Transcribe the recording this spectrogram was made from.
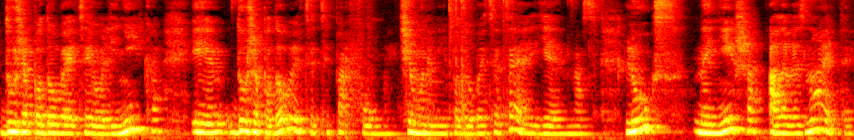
дуже подобається його лінійка, і дуже подобаються ці парфуми. Чим вони мені подобаються? Це є в нас люкс, не ніша, але ви знаєте,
